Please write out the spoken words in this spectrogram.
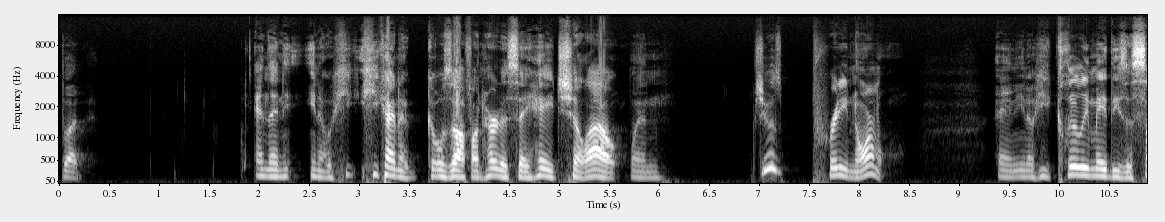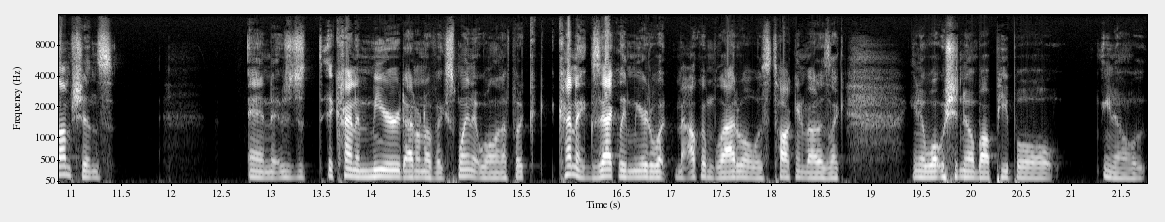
But, and then, you know, he, he kind of goes off on her to say, hey, chill out when she was pretty normal. And, you know, he clearly made these assumptions and it was just, it kind of mirrored, I don't know if I explained it well enough, but kind of exactly mirrored what Malcolm Gladwell was talking about is like, you know, what we should know about people, you know,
